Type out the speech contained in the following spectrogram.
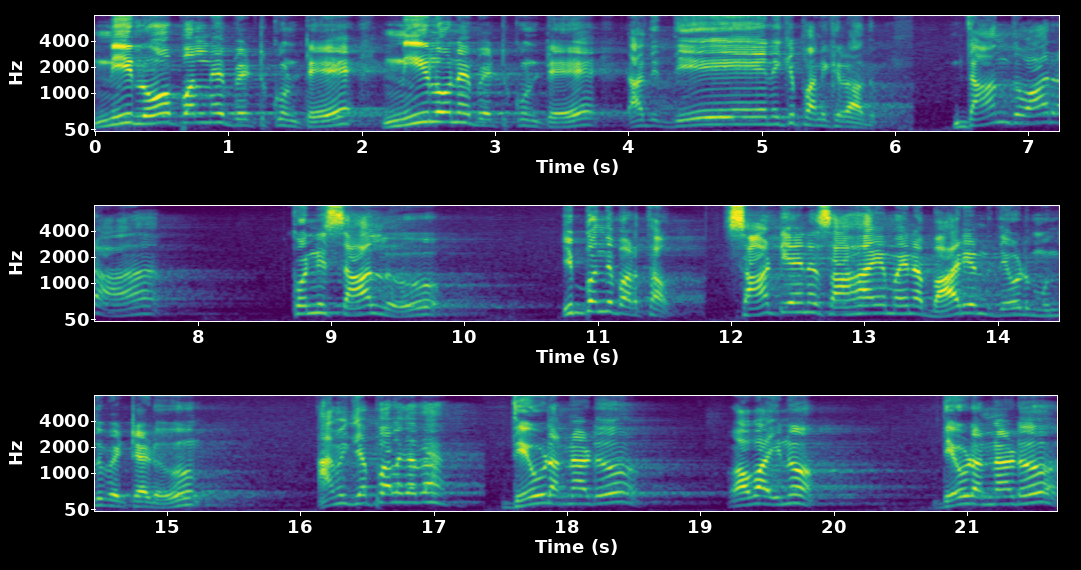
నీ లోపలనే పెట్టుకుంటే నీలోనే పెట్టుకుంటే అది దేనికి పనికిరాదు. దాని ద్వారా కొన్నిసార్లు ఇబ్బంది పడతావు. సాటి అయిన సహాయమైన భార్యను దేవుడు ముందు పెట్టాడు. ఆమెకు చెప్పాలి కదా? దేవుడు అన్నాడు బాబా ఇనో దేవుడు అన్నాడు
